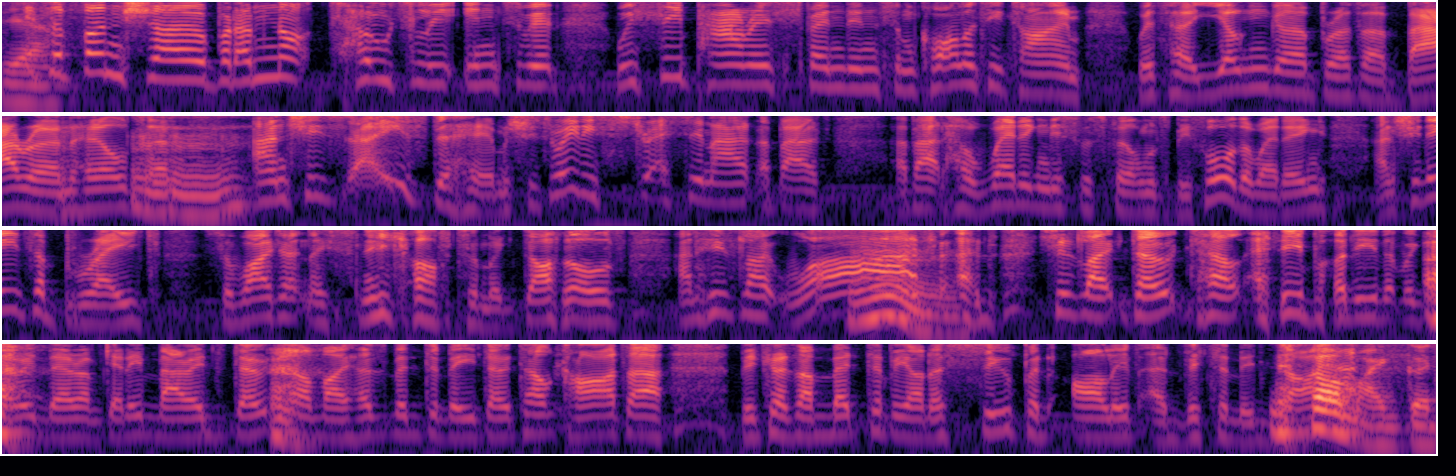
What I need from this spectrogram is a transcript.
yeah. It's a fun show, but I'm not totally into it. We see Paris spending some quality time with her younger brother Baron Hilton, Mm-hmm. and she says to him, she's really stressing out about about her wedding. This was filmed before the wedding, and she needs a break. So why don't they sneak off to McDonald's? And he's like, "What?" Hmm. And she's like, "Don't tell anybody that we're going there. I'm getting married. Don't tell my husband to be. Don't tell Carter because I'm meant to be on a soup and olive and vitamin diet." Oh, my goodness!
